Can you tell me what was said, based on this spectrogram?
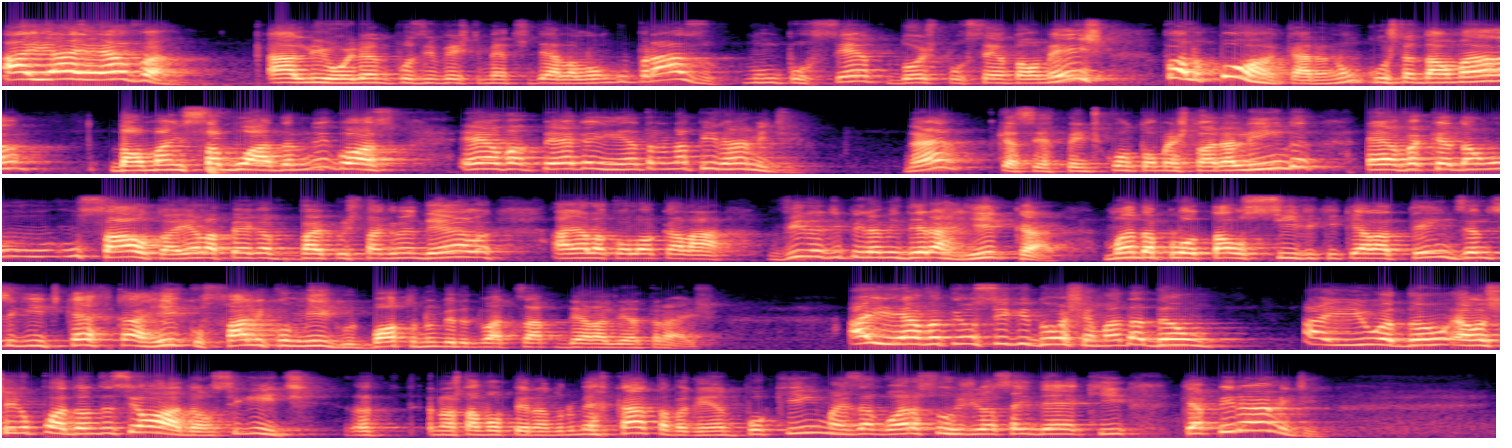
Aí a Eva, ali olhando para os investimentos dela a longo prazo, 1%, 2% ao mês, fala, porra, cara, não custa dar uma, dar uma ensaboada no negócio. Eva pega e entra na pirâmide né? Que a serpente contou uma história linda, Eva quer dar um, um salto, aí ela pega, vai pro Instagram dela, aí ela coloca lá, vida de piramideira rica, manda plotar o Civic que ela tem, dizendo o seguinte, quer ficar rico? Fale comigo, bota o número do WhatsApp dela ali atrás. Aí Eva tem um seguidor chamado Adão. Aí o Adão, ela chega pro Adão e diz assim, ó oh, Adão, seguinte, nós estávamos operando no mercado, estava ganhando um pouquinho, mas agora surgiu essa ideia aqui, que é a pirâmide.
